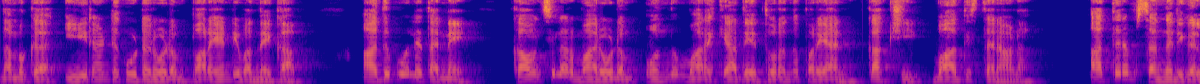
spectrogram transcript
നമുക്ക് ഈ രണ്ട് കൂട്ടരോടും പറയേണ്ടി വന്നേക്കാം. അതുപോലെ തന്നെ കൗൺസിലർമാരോടും ഒന്നും മറയ്ക്കാതെ തുറന്നു പറയാൻ കക്ഷി ബാധ്യസ്ഥനാണ്. അത്തരം സംഗതികൾ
